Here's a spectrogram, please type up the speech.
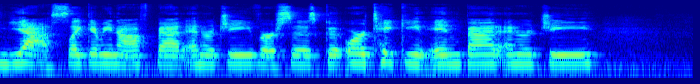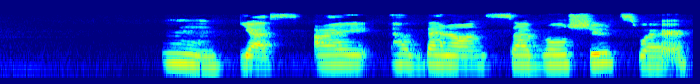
Yes, like giving off bad energy versus good, or taking in bad energy. Mm, yes, I have been on several shoots where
